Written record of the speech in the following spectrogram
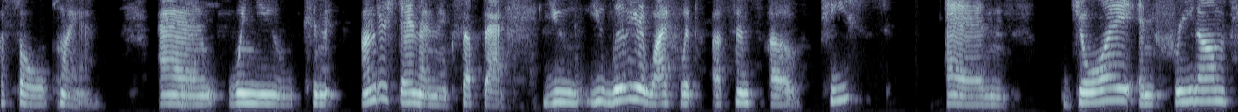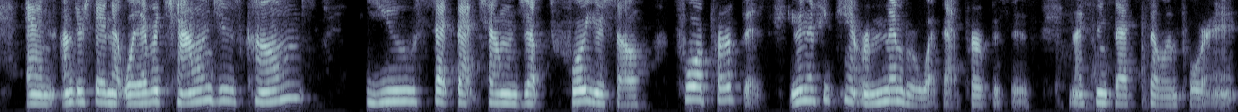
a soul plan and when you can understand that and accept that you you live your life with a sense of peace and joy and freedom and understand that whatever challenges comes you set that challenge up for yourself for a purpose even if you can't remember what that purpose is. And i think that's so important.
